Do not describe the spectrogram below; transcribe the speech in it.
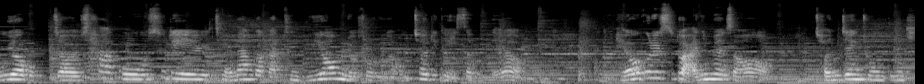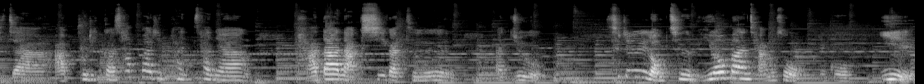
우여곡절, 사고, 스릴, 재난과 같은 위험 요소로 엄철이 돼 있었는데요. 아니, 베어그릴스도 아니면서 전쟁 종군 기자, 아프리카 사파리 파- 사냥, 바다 낚시 같은 아주 스릴 넘치는 위험한 장소, 그리고 일,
